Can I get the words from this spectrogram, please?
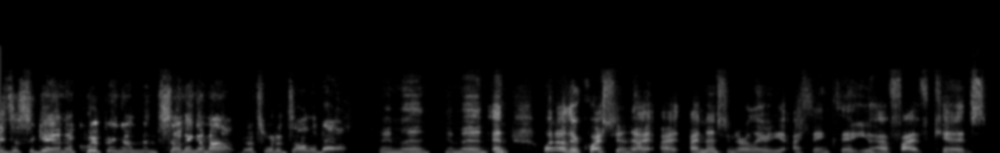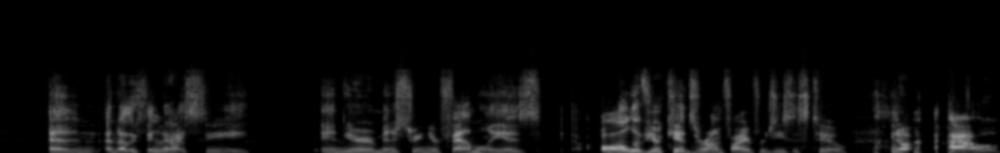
Jesus again, equipping them and sending them out. That's what it's all about. Amen. Amen. And one other question I, I, I, mentioned earlier, I think that you have five kids. And another thing that I see in your ministry and your family is all of your kids are on fire for Jesus too. You know, how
